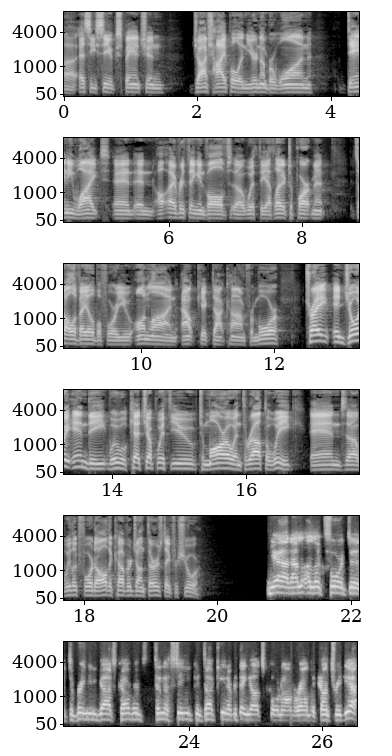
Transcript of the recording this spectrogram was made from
uh, SEC expansion, Josh Heupel in year number one, Danny White, and and all, everything involved uh, with the athletic department. It's all available for you online, outkick.com for more. Trey, enjoy Indy. We will catch up with you tomorrow and throughout the week, and uh, we look forward to all the coverage on Thursday for sure. Yeah, and I, I, look forward to, to bringing you guys coverage, Tennessee, Kentucky, and everything else going on around the country. Yeah,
